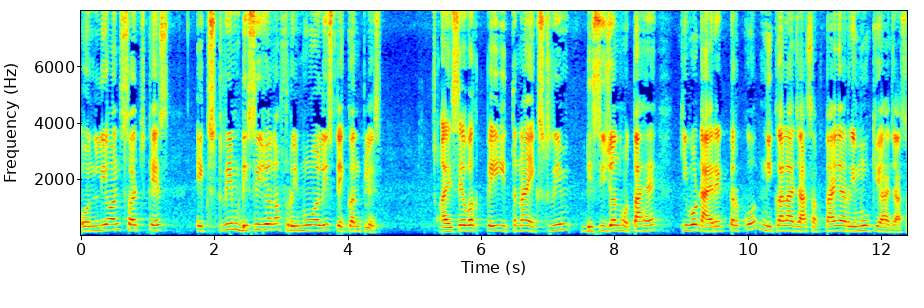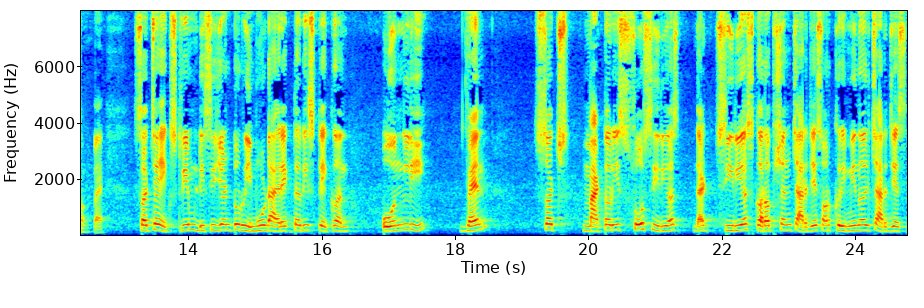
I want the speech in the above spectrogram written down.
only on such case extreme decision of removal is taken place ऐसे वक्त पे ही इतना एक्सट्रीम डिसीज़न होता है कि वो डायरेक्टर को निकाला जा सकता है या रिमूव किया जा सकता है। Such a extreme decision to remove director is taken only when such matter is so serious that serious corruption charges or criminal charges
